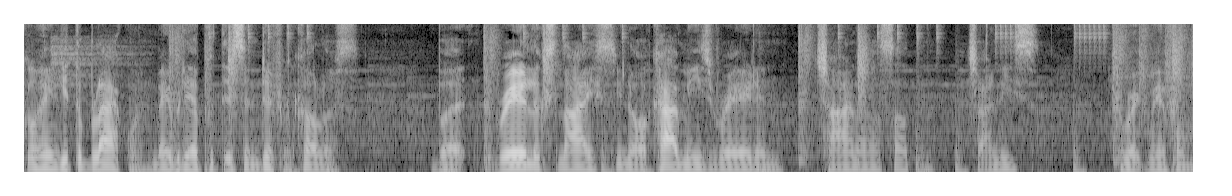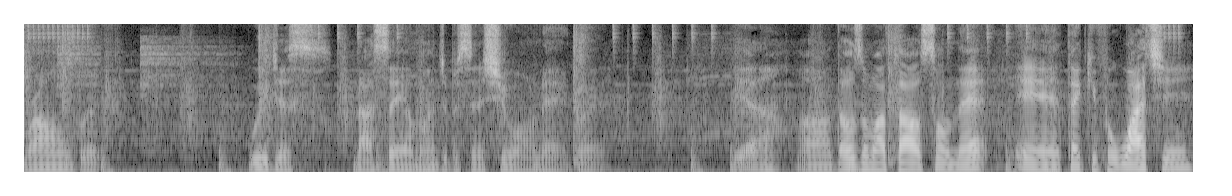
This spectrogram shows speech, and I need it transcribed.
go ahead and get the black one. Maybe they'll put this in different colors. But the red looks nice. You know, Akai means red in China or something. Chinese. Correct me if I'm wrong, but we'll just not say I'm 100% sure on that. But yeah, uh, those are my thoughts on that. And thank you for watching.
